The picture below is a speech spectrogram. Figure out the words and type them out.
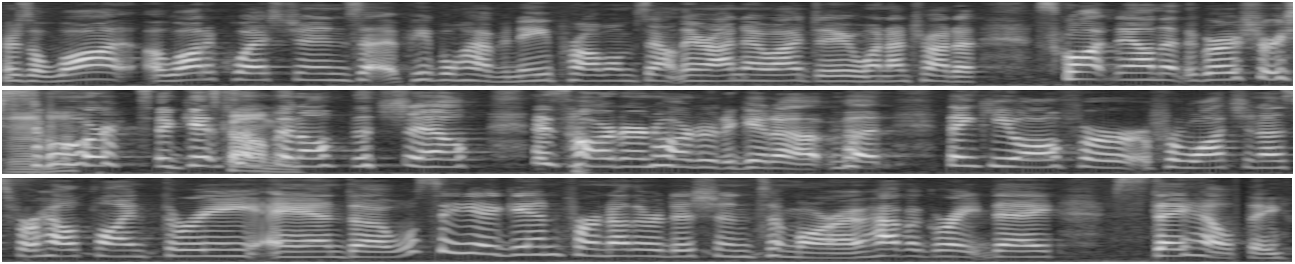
there's a lot, a lot of questions. Uh, people have knee problems out there. I know I do. When I try to squat down at the grocery store to get It's common. something off the shelf, it's harder and harder to get up. But thank you all for for watching us for Healthline Three, and uh, we'll see you again for another edition tomorrow. Have a great day. Stay healthy.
